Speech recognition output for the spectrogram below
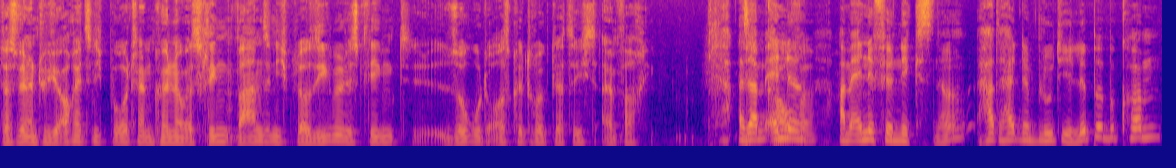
das wir natürlich auch jetzt nicht beurteilen können, aber es klingt wahnsinnig plausibel, es klingt so gut ausgedrückt, dass ich es einfach. Also am Ende, kaufe. am Ende für nix, ne? Hat halt eine blutige Lippe bekommen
